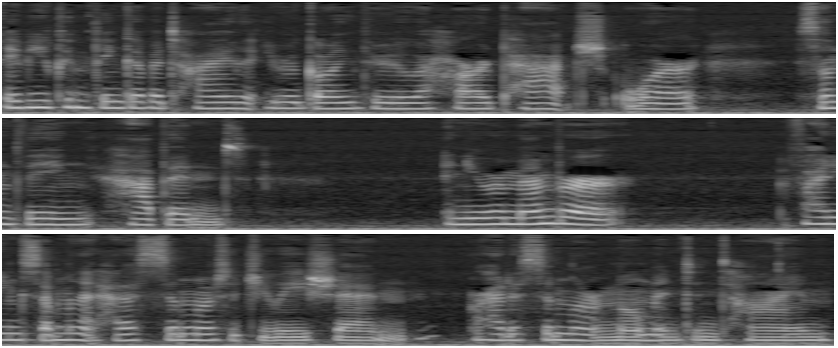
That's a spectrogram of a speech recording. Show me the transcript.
Maybe you can think of a time that you were going through a hard patch or something happened and you remember finding someone that had a similar situation or had a similar moment in time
